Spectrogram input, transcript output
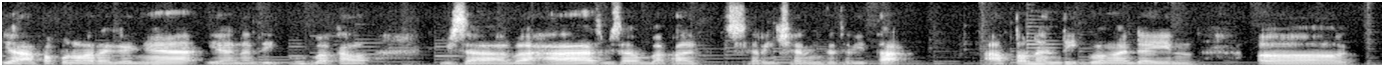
ya apa pun olahraganya ya nanti gue bakal bisa bahas, bisa bakal sharing-sharing cerita atau nanti gue ngadain uh, eh,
